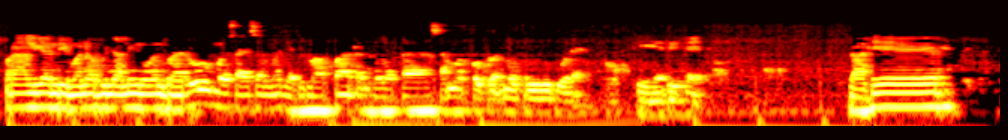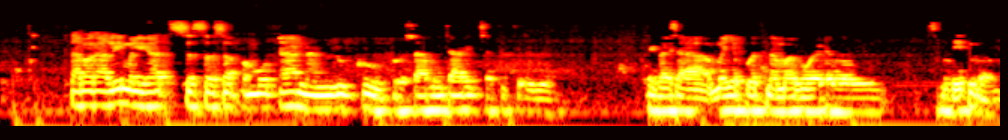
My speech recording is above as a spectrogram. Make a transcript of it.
peralihan di mana punya lingkungan baru masa SMA jadi maba dan ternyata sama programnya temen gue oke relate. Terakhir pertama kali melihat sesosok pemuda dan lugu berusaha mencari jati dirinya. Tidak bisa menyebut nama gue dengan seperti itu dong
